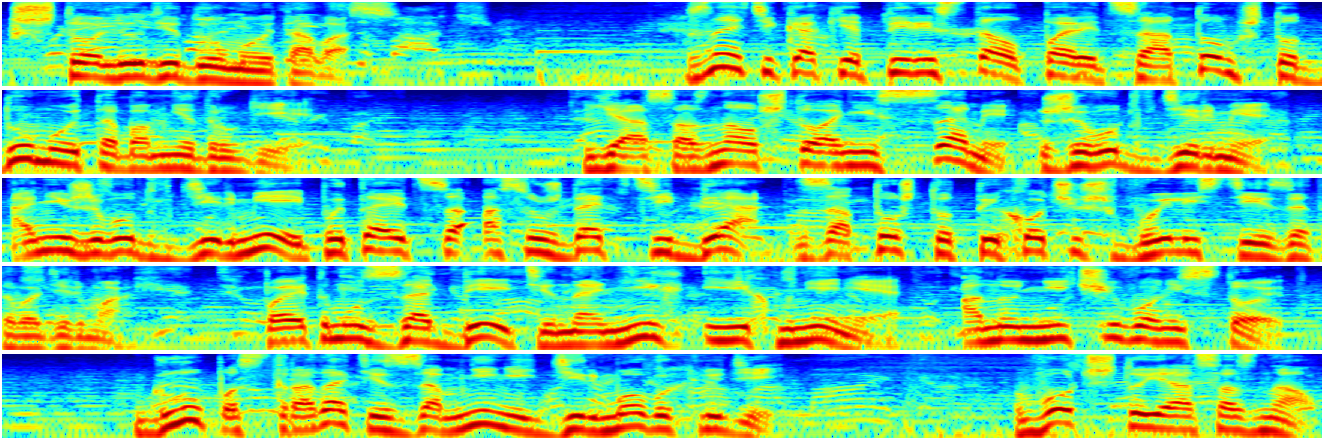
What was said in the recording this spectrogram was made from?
что люди думают о вас. Знаете, как я перестал париться о том, что думают обо мне другие? Я осознал, что они сами живут в дерьме. Они живут в дерьме и пытаются осуждать тебя за то, что ты хочешь вылезти из этого дерьма. Поэтому забейте на них и их мнение. Оно ничего не стоит. Глупо страдать из-за мнений дерьмовых людей. Вот что я осознал.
